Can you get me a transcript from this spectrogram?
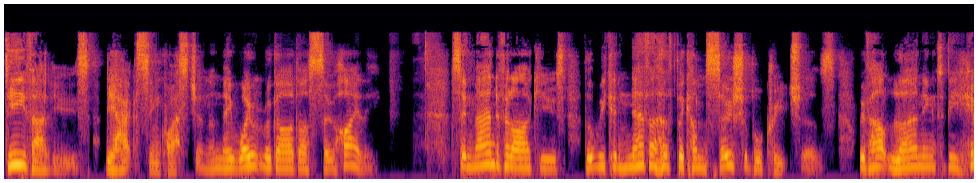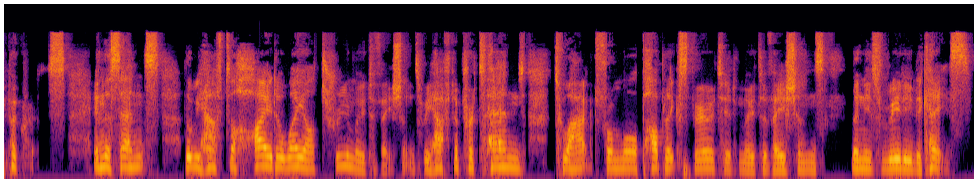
devalues the acts in question and they won't regard us so highly. So Mandeville argues that we can never have become sociable creatures without learning to be hypocrites, in the sense that we have to hide away our true motivations. We have to pretend to act from more public spirited motivations than is really the case.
